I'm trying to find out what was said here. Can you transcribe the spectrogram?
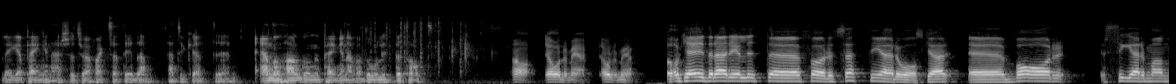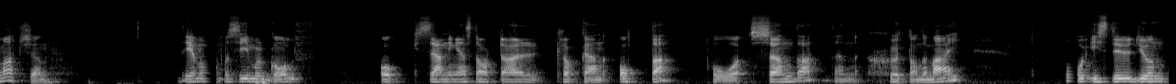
lägga pengarna här så tror jag faktiskt att det är den. Jag tycker att eh, en och en halv gånger pengarna var dåligt betalt. Ja, jag håller med. Jag håller med. Okej, okay, det där är lite förutsättningar då, Oskar. Eh, var ser man matchen? Det är man på Simor Golf och sändningen startar klockan åtta på söndag den 17 maj. Och i studion,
